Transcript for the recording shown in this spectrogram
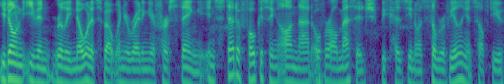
you don't even really know what it's about when you're writing your first thing, instead of focusing on that overall message because you know it's still revealing itself to you,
